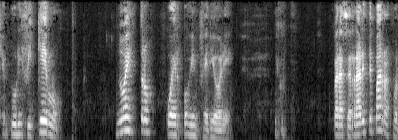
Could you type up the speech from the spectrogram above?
que purifiquemos nuestros cuerpos inferiores. Para cerrar este párrafo,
